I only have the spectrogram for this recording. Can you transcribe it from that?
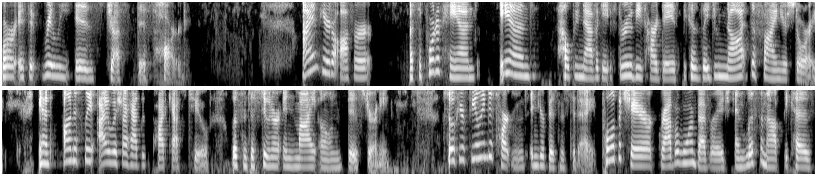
or if it really is just this hard. I am here to offer a supportive hand and help you navigate through these hard days because they do not define your story. And honestly, I wish I had this podcast too, listen to sooner in my own biz journey. So if you're feeling disheartened in your business today, pull up a chair, grab a warm beverage, and listen up because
